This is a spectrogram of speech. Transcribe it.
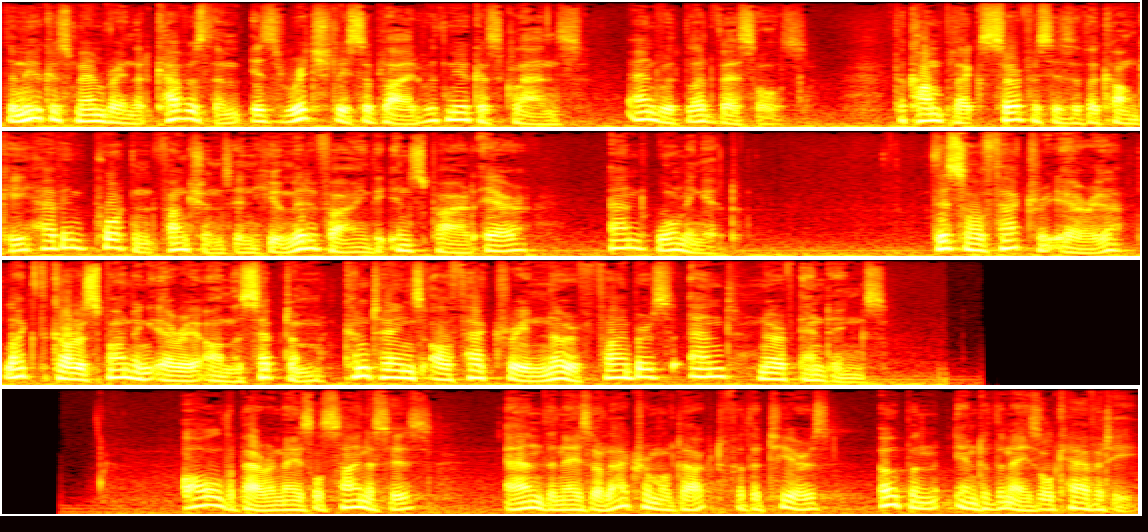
The mucous membrane that covers them is richly supplied with mucus glands and with blood vessels. The complex surfaces of the conchae have important functions in humidifying the inspired air and warming it. This olfactory area, like the corresponding area on the septum, contains olfactory nerve fibers and nerve endings. All the paranasal sinuses and the nasolacrimal duct for the tears open into the nasal cavity.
